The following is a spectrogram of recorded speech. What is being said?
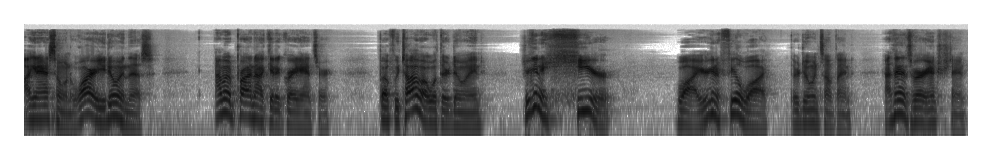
I can ask someone, why are you doing this? I'm gonna probably not get a great answer. But if we talk about what they're doing, you're gonna hear why. You're gonna feel why they're doing something. I think that's very interesting.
